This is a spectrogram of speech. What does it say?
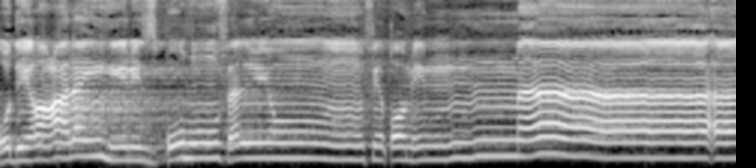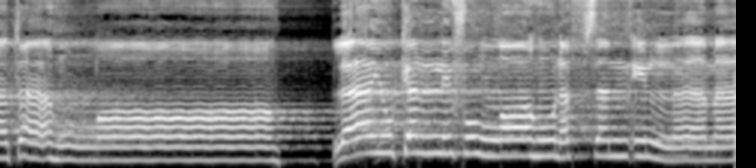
قدر عليه رزقه فلينفق مما آتاه الله لا يكلف الله نفسا إلا ما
